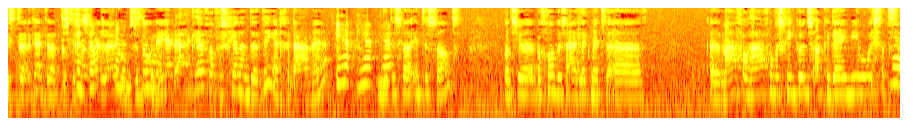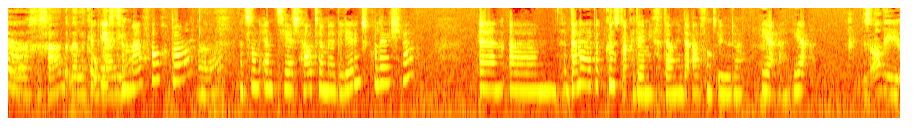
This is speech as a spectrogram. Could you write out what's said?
Dus de, ja, dat, dat is ook wel leuk om te doen. En je hebt eigenlijk heel veel verschillende dingen gedaan, hè? Ja, ja, ja. Dat is wel interessant. Want je begon dus eigenlijk met uh, uh, MAVO, HAVO, misschien kunstacademie. Hoe is dat uh, gegaan? Welke ik heb eerst een MAVO gedaan. -huh. En toen MTS Hout- en Meubileringscollege. En um, daarna heb ik kunstacademie gedaan in de avonduren. Ja, ja. Dus al die,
